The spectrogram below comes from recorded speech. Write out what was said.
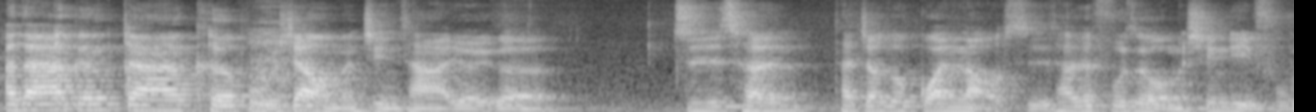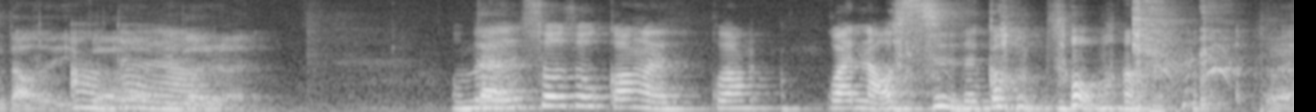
那大家跟大家科普一下，我们警察有一个职称，他叫做关老师，他是负责我们心理辅导的一个、哦啊一个人。我们能说出关了关关老师的工作吗？对，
